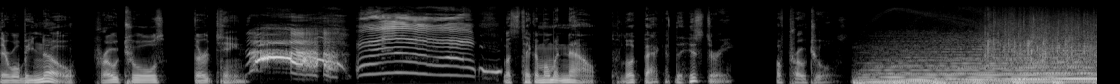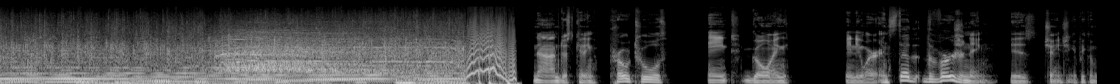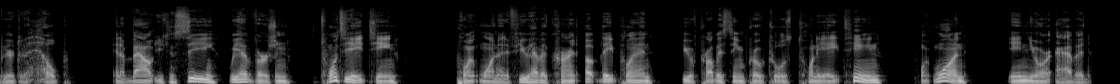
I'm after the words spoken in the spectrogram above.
there will be no Pro Tools 13. Ah! Let's take a moment now to look back at the history of Pro Tools. Nah, I'm just kidding. Pro Tools ain't going anywhere. Instead, the versioning is changing. If we compare it to help and about, you can see we have version 2018.1. And if you have a current update plan, you have probably seen Pro Tools 2018.1 in your Avid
